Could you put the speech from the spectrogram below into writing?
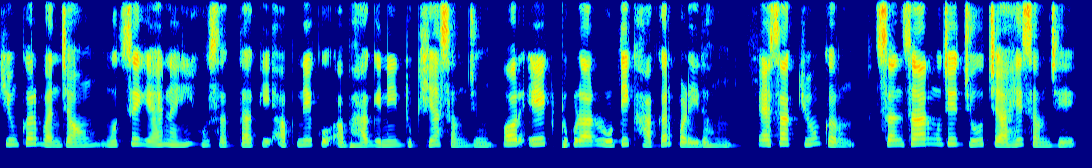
क्यों कर बन जाऊँ? मुझसे यह नहीं हो सकता कि अपने को अभागिनी दुखिया समझूं और एक टुकड़ा रोटी खाकर पड़ी रहूँ। ऐसा क्यों करूँ? संसार मुझे जो चाहे समझे,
